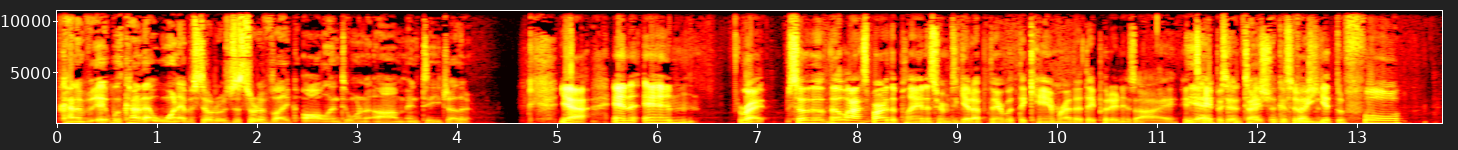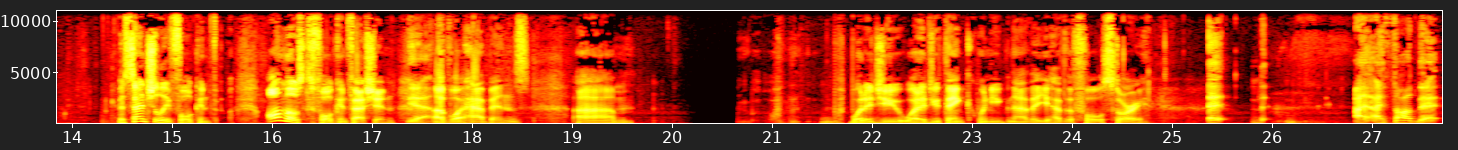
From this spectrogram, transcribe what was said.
kind of it with kind of that one episode where it was just sort of like all into one um into each other. Yeah, and and right. So the the last part of the plan is for him to get up there with the camera that they put in his eye and Yeah, tape, a to tape confession. So we get the full, essentially full, conf- almost full confession Yeah. of what happens. Um, what did you What did you think when you now that you have the full story? It, I, I thought that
